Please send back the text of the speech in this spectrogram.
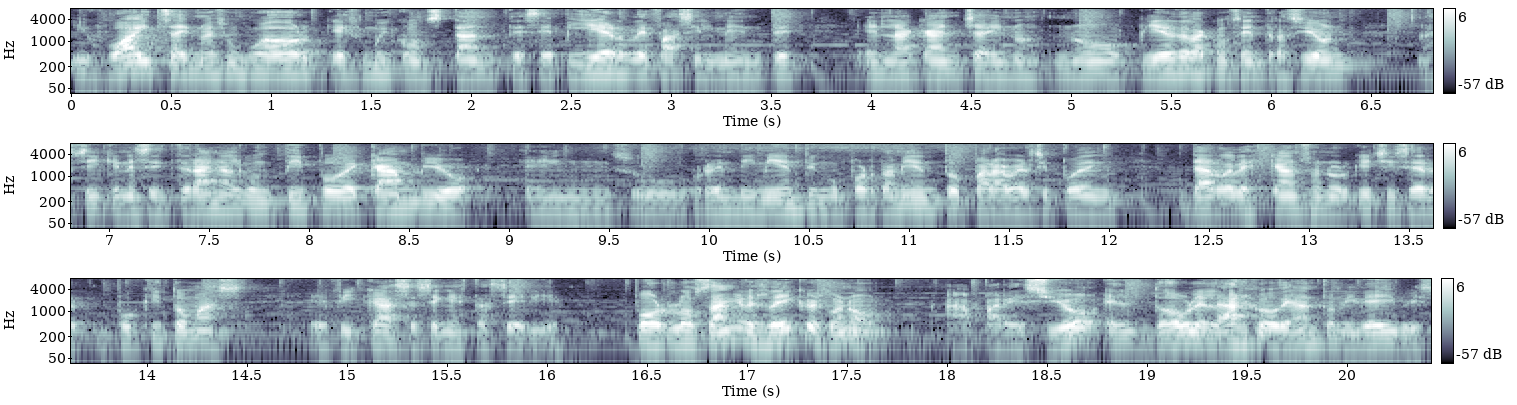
y Whiteside no es un jugador que es muy constante, se pierde fácilmente en la cancha y no, pierde la concentración, así que necesitarán algún tipo de cambio en su rendimiento y comportamiento para ver si pueden darle descanso a Nurkic y ser un poquito más eficaces en esta serie. Por Los Ángeles Lakers, bueno, apareció el doble largo de Anthony Davis.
